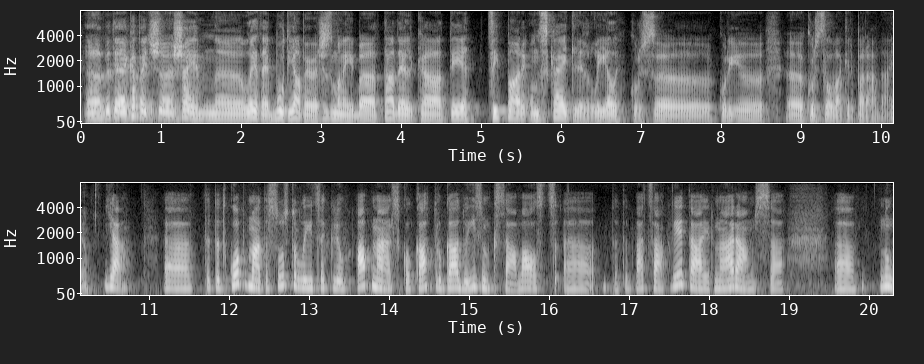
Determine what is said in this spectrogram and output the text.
Eh, bet eh, kāpēc šai eh, lietai būtu jāpievērš uzmanība? Tādēļ, ka tie cipari un skaitļi ir lieli, kurus, kuri, kurus cilvēki ir parādā. Ja? Jā. Tad, tad kopumā tas uzturlīdzekļu apmērs, ko katru gadu izmaksā valsts vecāku vietā, ir mērāms. Nu,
